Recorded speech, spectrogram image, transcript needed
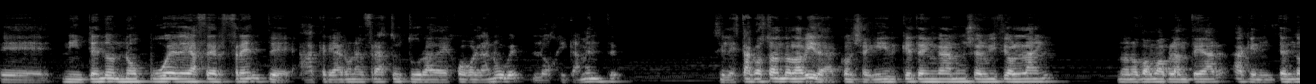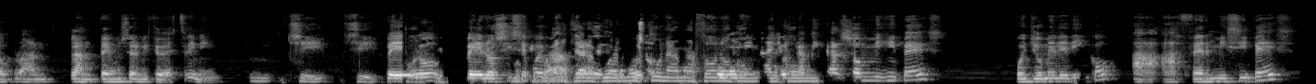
eh, Nintendo no puede hacer frente a crear una infraestructura de juego en la nube, lógicamente, si le está costando la vida conseguir que tengan un servicio online, no nos vamos a plantear a que Nintendo plan- plantee un servicio de streaming. Sí, sí. Pero, porque- pero sí porque se puede hacer plantear decir, acuerdos bueno, con Amazon o con, mi o mayor con- capital son mis IPs, pues yo me dedico a hacer mis IPs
